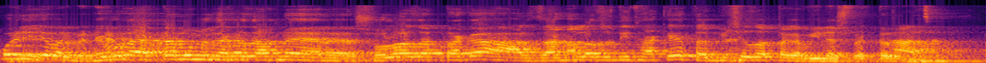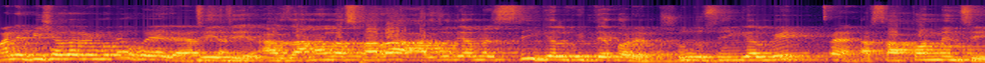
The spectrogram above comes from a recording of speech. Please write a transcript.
করে নিতে পারবেন হ্যাঁ? এগুলো একটা রুমে দেখা যায় আপনার ষোলো হাজার টাকা আর জানালা যদি থাকে তা বিশ হাজার টাকা বিল আসবে একটা রুমে আচ্ছা মানে বিশ হাজারের মধ্যে হয়ে যায় জি আচ্ছা। জি আর জানালা ছাড়া আর যদি আপনি সিঙ্গেল বিট দিয়ে করেন শুধু সিঙ্গেল বিট হ্যাঁ। আর ছাপ্পান্ন ইঞ্চি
